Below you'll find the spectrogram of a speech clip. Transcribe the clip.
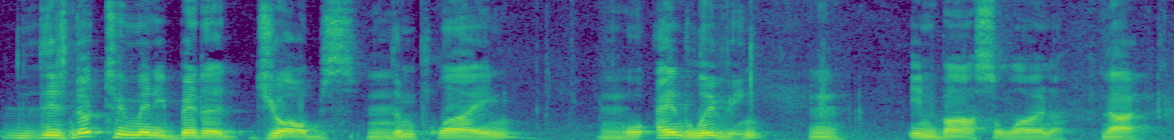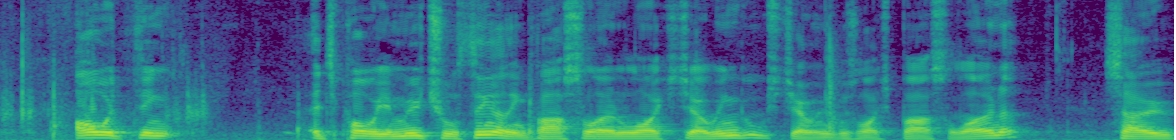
there's not too many better jobs Hmm. than playing or, and living in Barcelona. No. I would think it's probably a mutual thing. I think Barcelona likes Joe Ingles. Joe Ingles likes Barcelona. So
